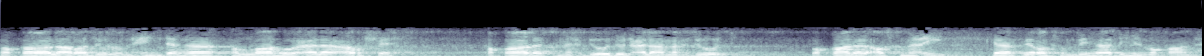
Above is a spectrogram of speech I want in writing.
فقال رجل عندها الله على عرشه. فقالت محدود على محدود وقال الأصمعي كافرة بهذه المقالة.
